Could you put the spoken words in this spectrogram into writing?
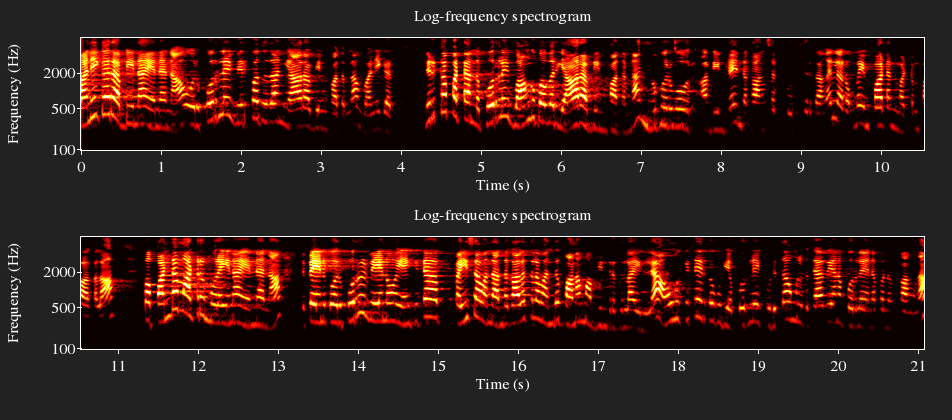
வணிகர் அப்படின்னா என்னன்னா ஒரு பொருளை விற்பதுதான் யார் அப்படின்னு பார்த்தோம்னா வணிகர். விற்கப்பட்ட அந்த பொருளை வாங்குபவர் யார் அப்படின்னு பார்த்தோம்னா நுகர்வோர் அப்படின்ற இந்த கான்செப்ட் கொடுத்துருக்காங்க. இல்ல ரொம்ப இம்பார்ட்டன்ட் மட்டும் பார்க்கலாம். இப்ப பண்டமாற்று முறைனா என்னன்னா இப்ப எனக்கு ஒரு பொருள் வேணும் என்கிட்ட பைசா வந்து அந்த காலத்துல வந்து பணம் அப்படின்றதுலாம் இல்ல. அவங்க கிட்ட இருக்கக்கூடிய பொருளை கொடுத்து அவங்களுக்கு தேவையான பொருளை என்ன பண்ணிருப்பாங்கன்னா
